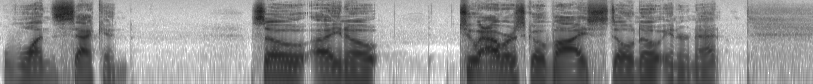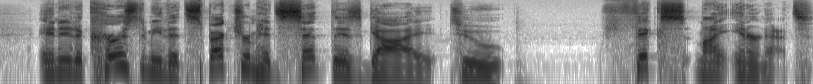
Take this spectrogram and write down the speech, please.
one second. So uh, you know 2 hours go by still no internet. And it occurs to me that Spectrum had sent this guy to fix my internet,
